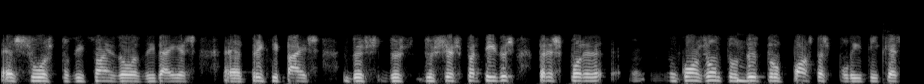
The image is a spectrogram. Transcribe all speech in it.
as suas posições ou as ideias uh, principais dos, dos, dos, seus partidos para expor eh, um conjunto de propostas políticas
